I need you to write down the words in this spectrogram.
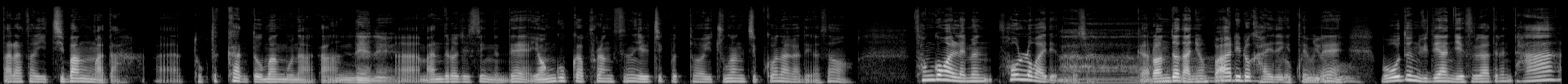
따라서 이 지방마다 아, 독특한 또 음악 문화가 네네. 아, 만들어질 수 있는데 영국과 프랑스는 일찍부터 이 중앙 집권화가 되어서 성공하려면 서울로 가야 되는 거죠. 아. 그러니까 런던 아니면 파리로 가야 되기 그렇군요. 때문에 모든 위대한 예술가들은 다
